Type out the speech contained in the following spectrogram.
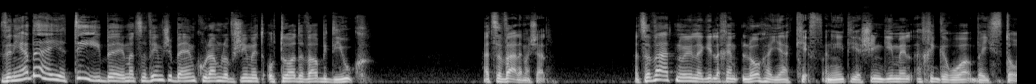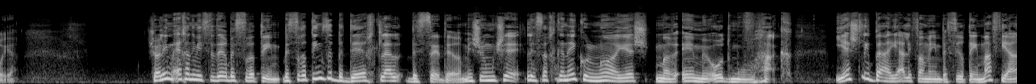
זה נהיה בעייתי במצבים שבהם כולם לובשים את אותו הדבר בדיוק. הצבא למשל. הצבא, תנו לי להגיד לכם, לא היה כיף. אני הייתי הש"ג הכי גרוע בהיסטוריה. שואלים איך אני מסתדר בסרטים. בסרטים זה בדרך כלל בסדר, משום שלשחקני קולנוע יש מראה מאוד מובהק. יש לי בעיה לפעמים בסרטי מאפיה,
